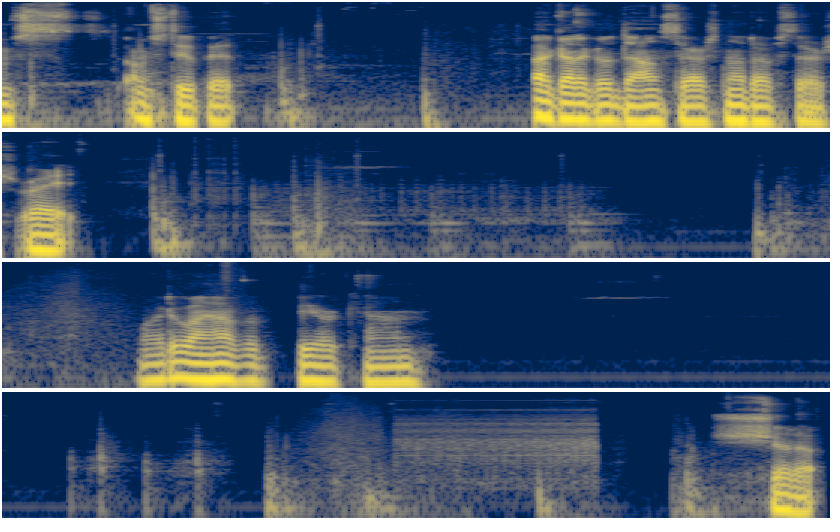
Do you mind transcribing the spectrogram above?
I'm I'm stupid. I gotta go downstairs, not upstairs, right? Why do I have a beer can? Shut up.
